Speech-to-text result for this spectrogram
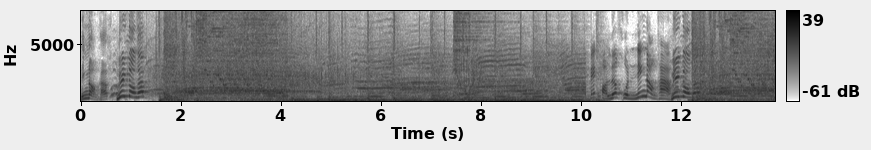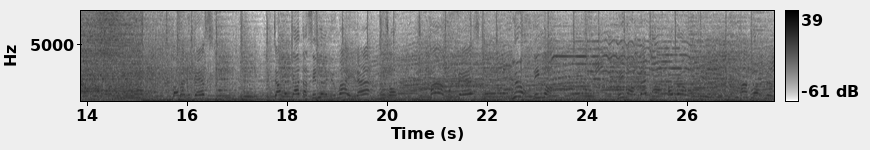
นิ้งหน่องครับ นิ่งหน่องครับ อเลือกคุณนิ่งหน่องค่ะ นิ่งหน่องครับ ต่อไปคุณเกรซจะเป็นการตัดสินเลยหรือไม่นะฮะคุณผู้ชม ถ้าคุณเกรซเลือกนิ่งหน่อง นิ่งหน่องได้ผ่านเข้ารอบทันทีหากเลือกหนึ่ง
